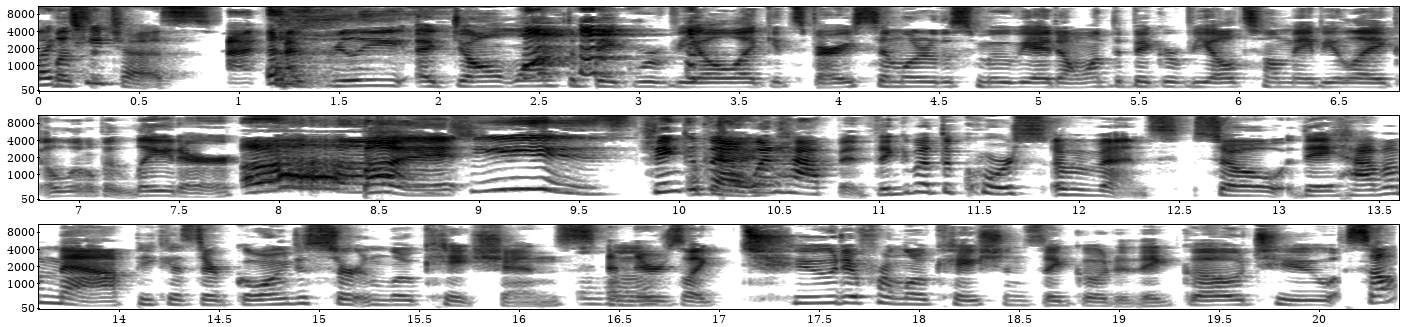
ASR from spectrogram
Like, Listen. teach us. I, I really, I don't want the big reveal. Like, it's very similar to this movie. I don't want the big reveal till maybe like a little bit later. Oh, But- jeez. Think Okay. about what happened. Think about the course of events. So they have a map because they're going to certain locations, Mhm. and there's like two different locations they go to. They go to some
